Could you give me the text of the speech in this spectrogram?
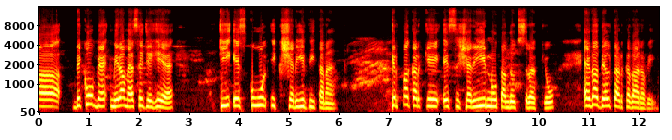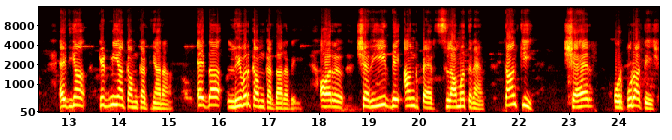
ਅ ਦੇਖੋ ਮੈਂ ਮੇਰਾ ਮੈਸੇਜ ਇਹ ਹੈ ਕਿ ਇਹ ਸਕੂਲ ਇੱਕ ਸਰੀਰ ਦੀ ਤਰ੍ਹਾਂ ਹੈ। ਕਿਰਪਾ ਕਰਕੇ ਇਸ ਸਰੀਰ ਨੂੰ ਤੰਦਰੁਸਤ ਰੱਖਿਓ। ਇਹਦਾ ਦਿਲ ਧੜਕਦਾ ਰਵੇ ਇਹਦੀਆਂ ਕਿਡਨੀਆਂ ਕੰਮ ਕਰਦੀਆਂ ਰਹਿਣ ਇਹਦਾ ਲੀਵਰ ਕੰਮ ਕਰਦਾ ਰਵੇ ਔਰ ਸਰੀਰ ਦੇ ਅੰਗ ਪੈਰ ਸਲਾਮਤ ਰਹਿਣ ਤਾਂ ਕਿ ਸ਼ਹਿਰ ਔਰ ਪੂਰਾ ਦੇਸ਼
